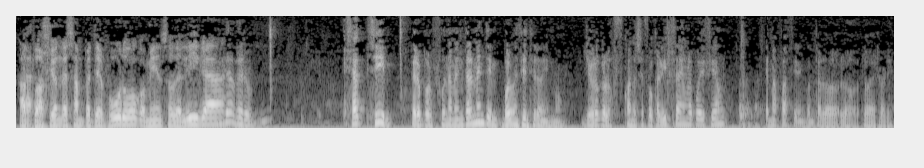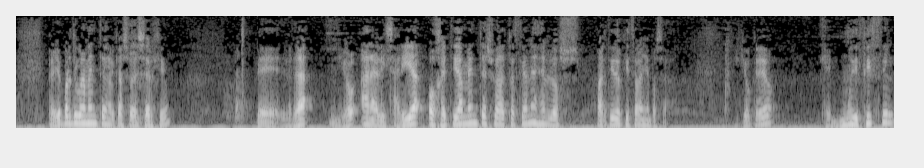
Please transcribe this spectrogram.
actuación de San Petersburgo, comienzo de liga. Pero sí, pero por, fundamentalmente, vuelvo a insistir lo mismo. Yo creo que los- cuando se focaliza en una posición es más fácil encontrar lo- lo- los errores. Pero yo particularmente en el caso de Sergio, eh, de verdad, yo analizaría objetivamente sus actuaciones en los partidos que hizo el año pasado. Y Yo creo es muy difícil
